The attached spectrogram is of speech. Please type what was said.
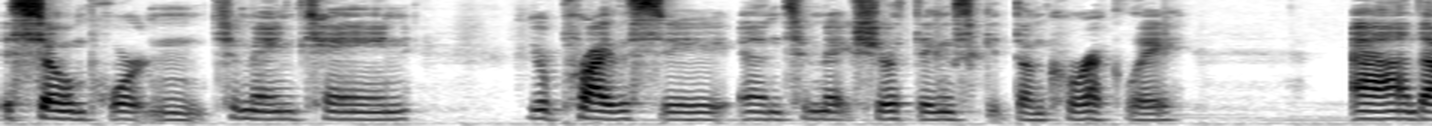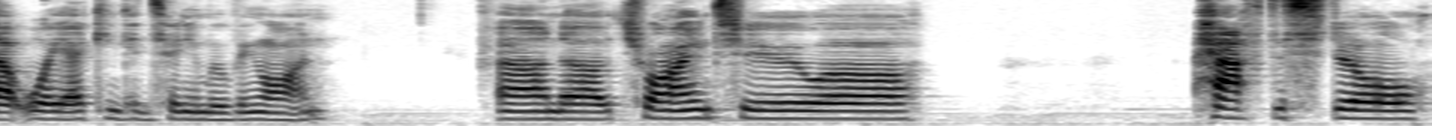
is so important to maintain your privacy and to make sure things get done correctly and that way I can continue moving on. And uh, trying to uh, have to still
